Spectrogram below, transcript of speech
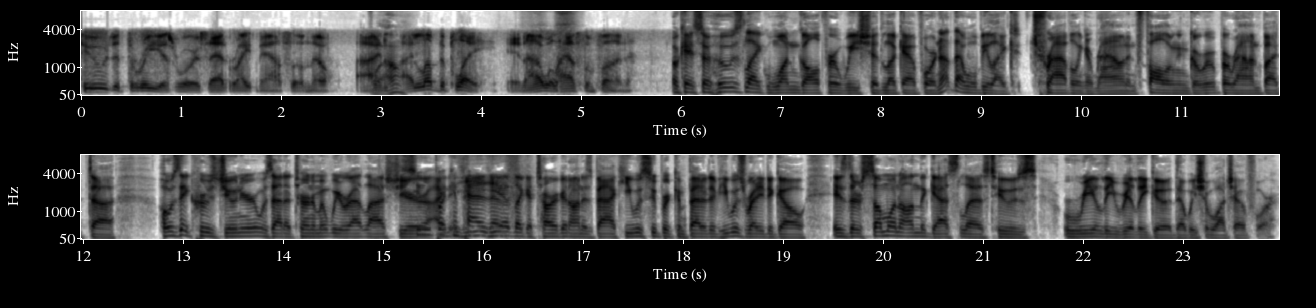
two to three is where it's at right now. So no, I Wow. I love to play and I will have some fun. Okay, so who's like one golfer we should look out for? Not that we'll be like traveling around and following a group around, but uh, Jose Cruz Jr. was at a tournament we were at last year. Super I- he- he, had like a target on his back. He was super competitive. He was ready to go. Is there someone on the guest list who's really, really good that we should watch out for?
